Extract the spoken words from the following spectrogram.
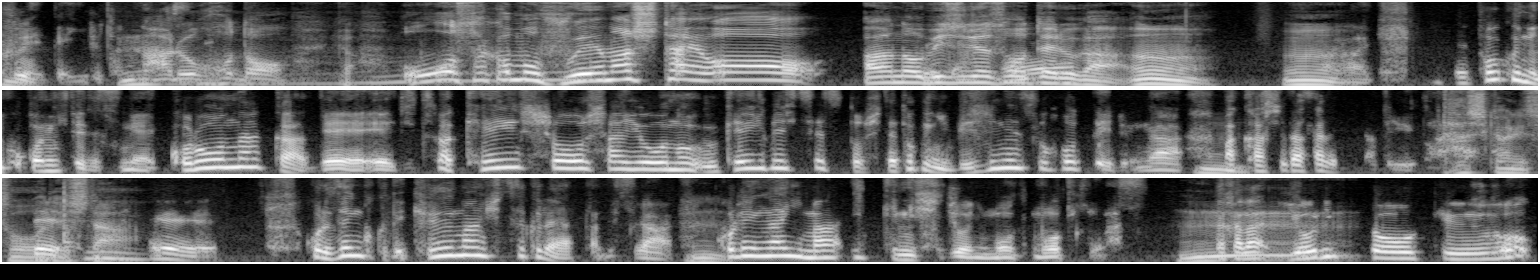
増えているということなるほど。いや大阪も増えましたよ。あのビジネスホテルが。うん。うん。はいで特にここに来てですね、コロナ禍で、えー実は軽症者用の受け入れ施設として、特にビジネスホテルが、うんまあ、貸し出されてたという確かにそうでした。えーこれ全国で9万室くらいあったんですが、うん。これが今一気に市場にも戻ってきています。だから、より供給を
